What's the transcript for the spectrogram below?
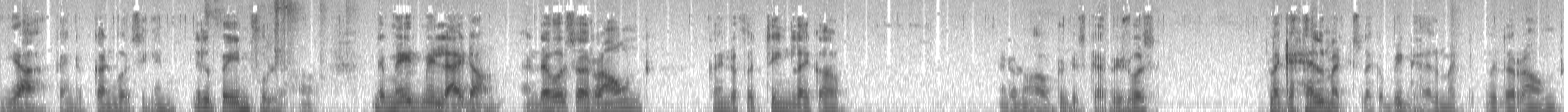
yeah, kind of conversing and little painful. They made me lie down, and there was a round kind of a thing like a, I don't know how to describe it. It was like a helmet, like a big helmet with a round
